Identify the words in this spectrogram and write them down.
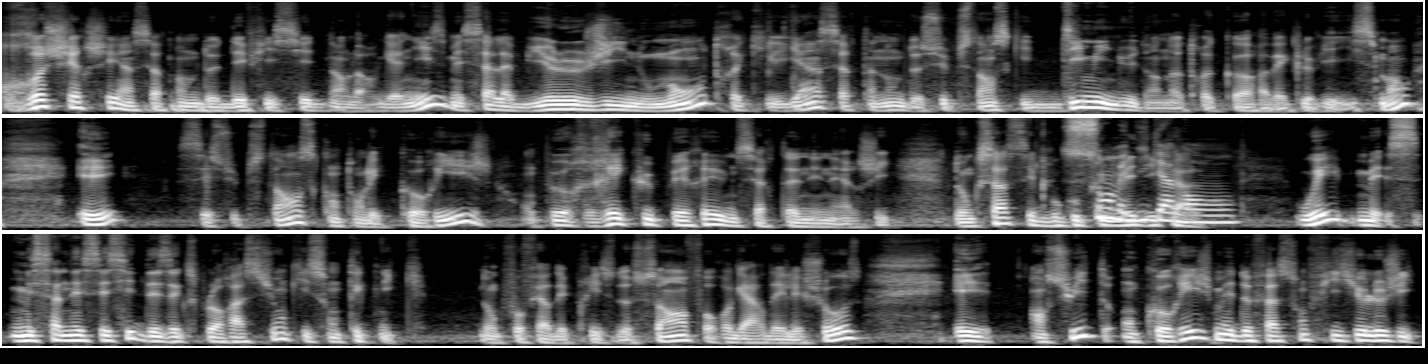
rechercher un certain nombre de déficits dans l'organisme. Et ça, la biologie nous montre qu'il y a un certain nombre de substances qui diminuent dans notre corps avec le vieillissement. Et ces substances, quand on les corrige, on peut récupérer une certaine énergie. Donc ça, c'est beaucoup sans plus médical. médicaments. Oui, mais, mais ça nécessite des explorations qui sont techniques. Donc, il faut faire des prises de sang, il faut regarder les choses. Et ensuite, on corrige, mais de façon physiologique.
